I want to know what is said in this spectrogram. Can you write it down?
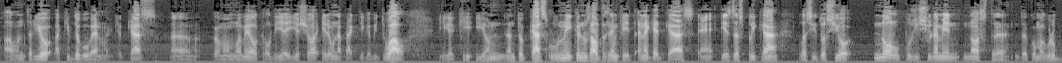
a l'anterior equip de govern en aquest cas eh, com amb la meva alcaldia i això era una pràctica habitual. I, aquí, i en tot cas l'únic que nosaltres hem fet en aquest cas eh, és d'explicar la situació no el posicionament nostre de, com a grup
